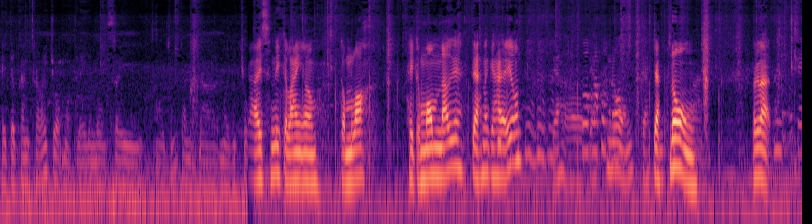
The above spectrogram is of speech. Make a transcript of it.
ហើយទៅខាងក្រោយជាប់មកទន្លេចម្បងស្រីហើយចឹងចាំដើរមើលវាជួប guys នេះកន្លែងអមកំឡោះ ហើយកំមុំនៅឯផ្ទះហ្នឹងគេហៅអីអូនផ្ទះផ្ទះភ្នងផ្ទះភ្នង Look at that. ទេ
